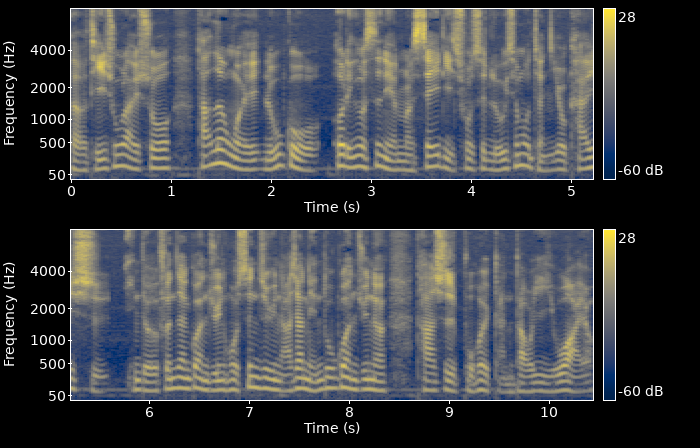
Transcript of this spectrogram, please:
呃，提出来说，他认为如果二零二四年 Mercedes 或是 Lewis Hamilton 又开始赢得分站冠军，或甚至于拿下年度冠军呢，他是不会感到意外哦。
